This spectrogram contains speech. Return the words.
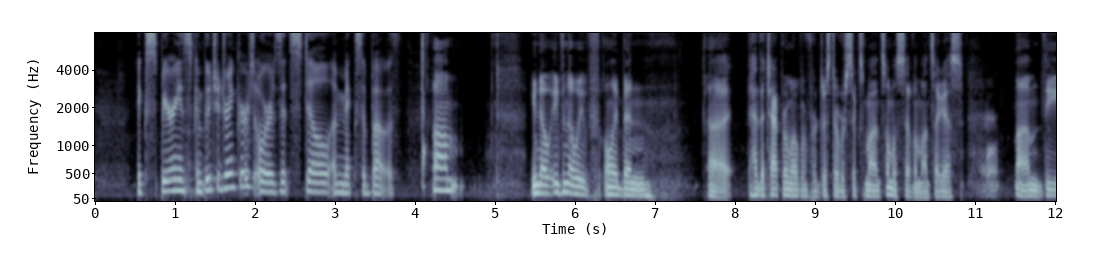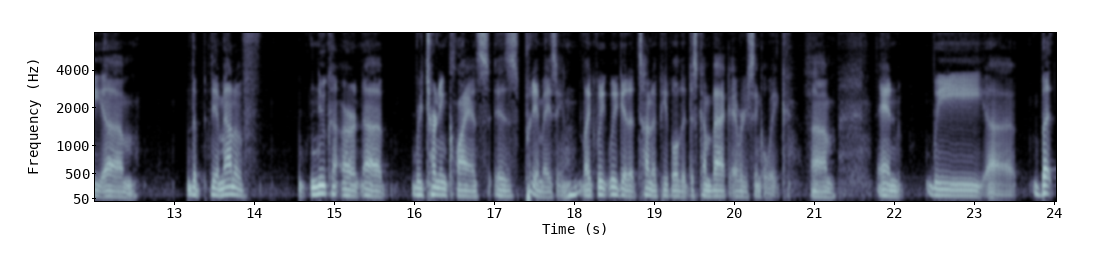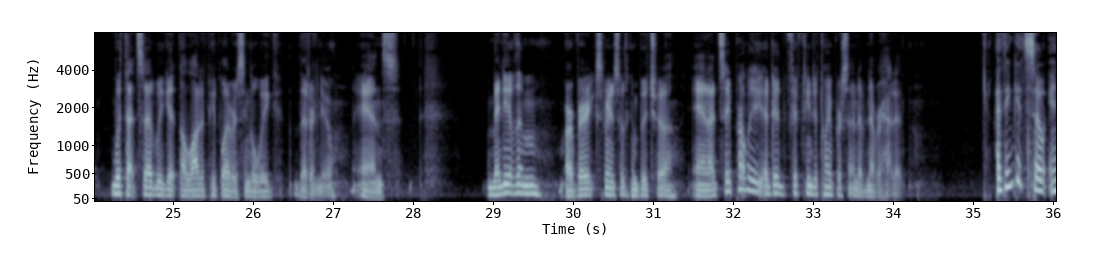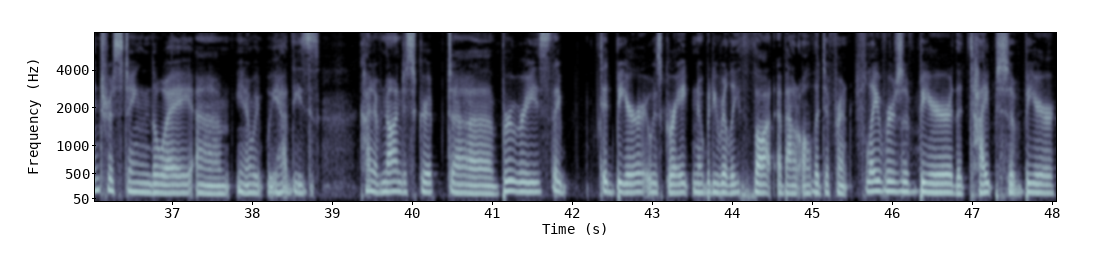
experienced kombucha drinkers, or is it still a mix of both? You know, even though we've only been uh, had the tap room open for just over six months, almost seven months, I guess. Um, the um, the the amount of new co- or uh, returning clients is pretty amazing. Like we, we get a ton of people that just come back every single week, um, and we. Uh, but with that said, we get a lot of people every single week that are new, and many of them are very experienced with kombucha, and I'd say probably a good fifteen to twenty percent have never had it. I think it's so interesting the way um, you know we, we had these kind of nondescript uh, breweries. They did beer; it was great. Nobody really thought about all the different flavors of beer, the types of beer,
